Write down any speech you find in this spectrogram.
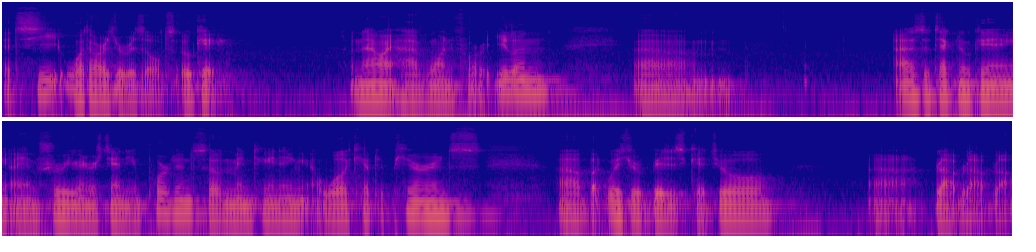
let's see what are the results. Okay, so now I have one for Elon. Um, as the techno king, I am sure you understand the importance of maintaining a well kept appearance, uh, but with your busy schedule, uh, blah blah blah.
